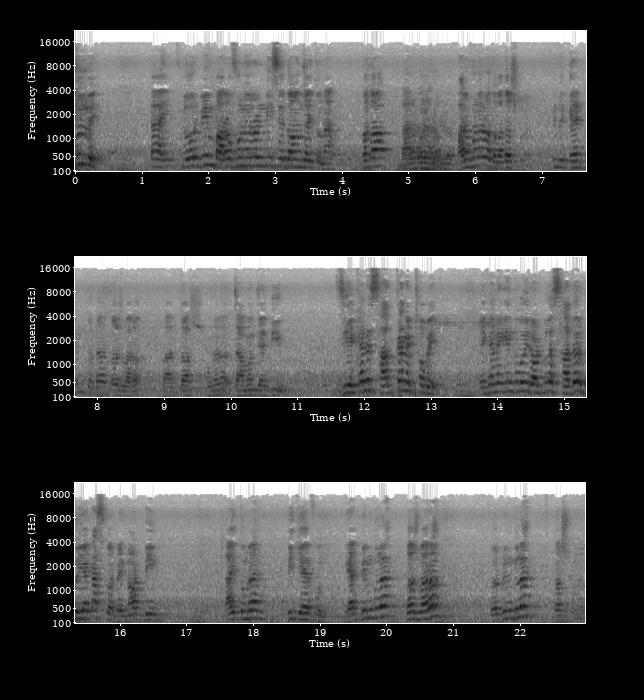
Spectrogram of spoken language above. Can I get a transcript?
ঝুলবে। তাই ফ্লোর বিম বারো পনেরোর নিচে দন যাইতো না। কত? বারো পনেরো। বারো পনেরো অথবা দশ পনেরো। কিন্তু গ্রেড তোমরা দশ বারো বা দশ পনেরো যেমন যায় দিও। যে এখানে ছাদ কানেক্ট হবে এখানে কিন্তু ওই রডগুলো ছাদের হইয়া কাজ করবে নট বিম তাই তোমরা বি কেয়ারফুল গ্রেড বিমগুলা দশ বারো বিমগুলা দশ পনেরো।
